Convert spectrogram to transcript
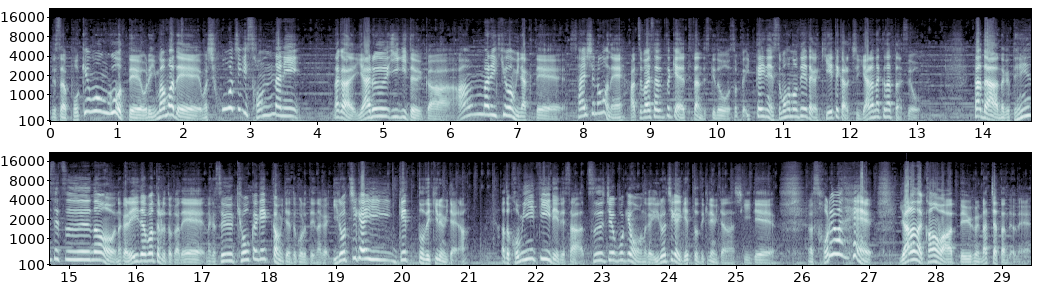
でさ、ポケモン GO って俺今まで、まあ、正直そんなに、なんかやる意義というか、あんまり興味なくて、最初の方ね、発売された時はやってたんですけど、そっか一回ね、スマホのデータが消えてからちょっとやらなくなったんですよ。ただ、なんか伝説の、なんかレイドバトルとかで、なんかそういう強化月間みたいなところで、なんか色違いゲットできるみたいな。あとコミュニティデーでさ、通常ポケモンをなんか色違いゲットできるみたいな話聞いて、それはね、やらなかんわっていう風になっちゃったんだよね。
